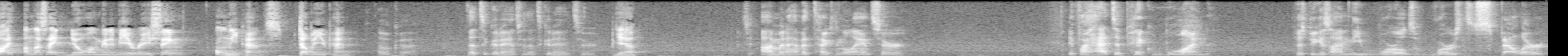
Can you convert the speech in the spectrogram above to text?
I, unless I know I'm gonna be erasing. Only pens. W pen. Okay. That's a good answer. That's a good answer. Yeah. I'm gonna have a technical answer. If I had to pick one, just because I'm the world's worst speller,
